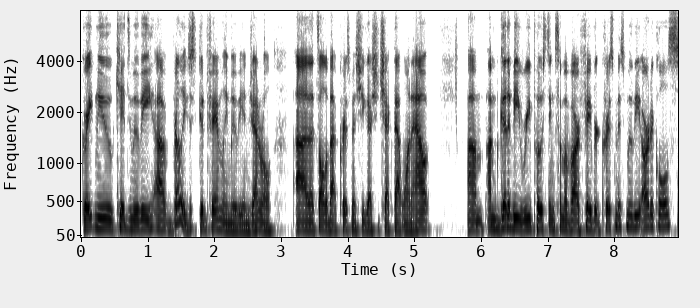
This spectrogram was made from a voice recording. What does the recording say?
Great new kids movie, uh, really just good family movie in general. Uh, that's all about Christmas. You guys should check that one out. Um, I'm going to be reposting some of our favorite Christmas movie articles.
